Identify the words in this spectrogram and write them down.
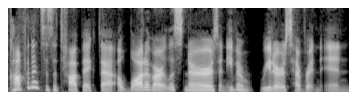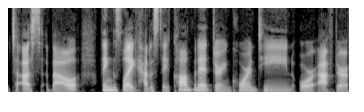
Confidence is a topic that a lot of our listeners and even readers have written in to us about. Things like how to stay confident during quarantine or after a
